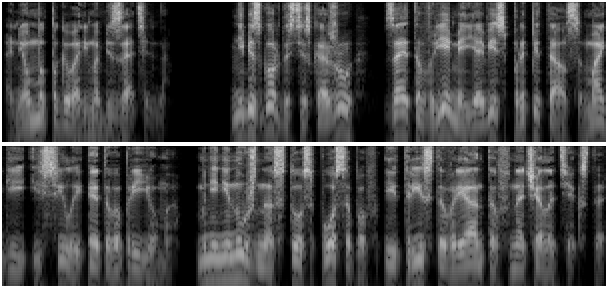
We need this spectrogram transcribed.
о нем мы поговорим обязательно. Не без гордости скажу, за это время я весь пропитался магией и силой этого приема. Мне не нужно 100 способов и 300 вариантов начала текста.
